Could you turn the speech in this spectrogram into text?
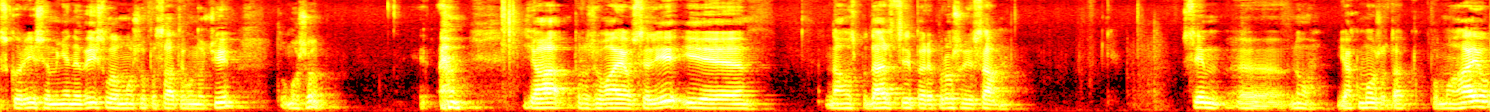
скоріше мені не вийшло, мушу писати вночі, тому що я проживаю в селі і на господарстві перепрошую сам. Всім, е, ну, як можу, так допомагаю.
